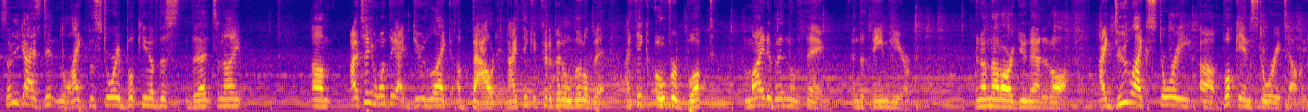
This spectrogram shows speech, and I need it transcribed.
some of you guys didn't like the story booking of this event tonight. Um, I tell you one thing I do like about it, and I think it could have been a little bit. I think overbooked might have been the thing and the theme here, and I'm not arguing that at all. I do like story uh, bookend storytelling.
